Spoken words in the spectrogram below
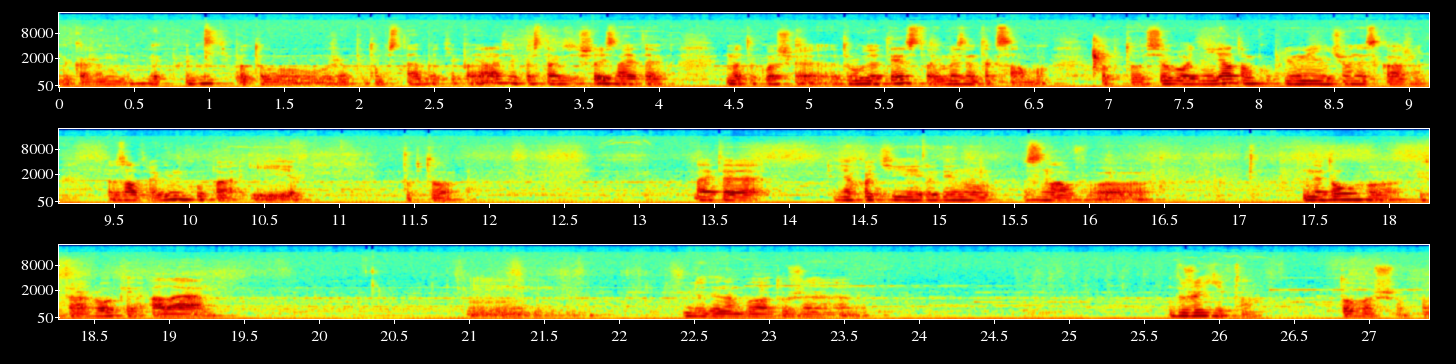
А, Він каже, ну як прийду, типу, то вже потім з тебе. Типу, я якось так зійшли, знаєте, як у мене також е, друг дитинства, і ми з ним так само. Тобто сьогодні я там куплю, мені нічого не скаже. Завтра він купить і тобто, знаєте, я хоч і людину знав е, недовго, півтора роки, але людина була дуже, дуже гідна того, щоб, е,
